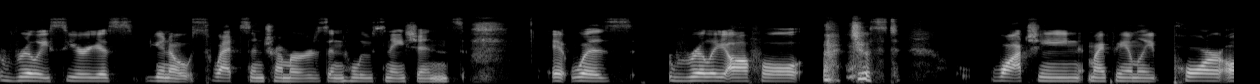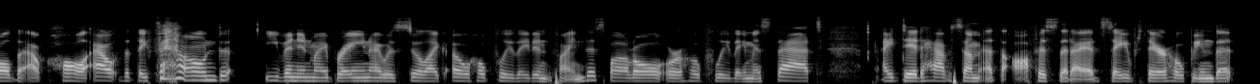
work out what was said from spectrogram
really serious, you know, sweats and tremors and hallucinations it was really awful just watching my family pour all the alcohol out that they found. Even in my brain i was still like oh hopefully they didn't find this bottle or hopefully they missed that. I did have some at the office that i had saved there hoping that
